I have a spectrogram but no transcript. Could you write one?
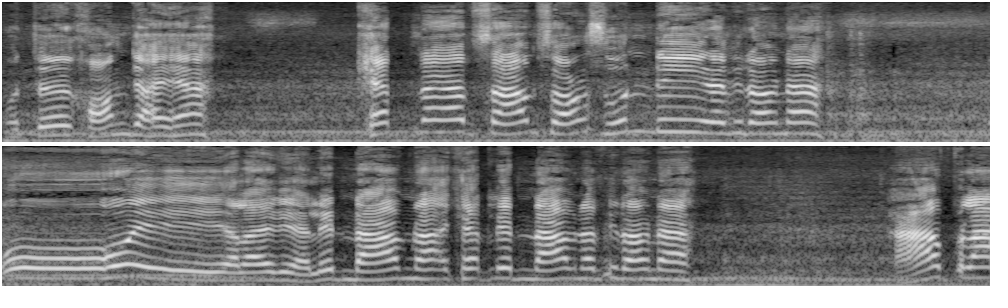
มาเจอของใหญ่ฮะแคทนะครับ320ดีนะพี่น้องนะ โอ้ยอะไรเนี่ยเล่นน้ำนะแคทเล่นน้ำนะพี่น้องนะ หาปลา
